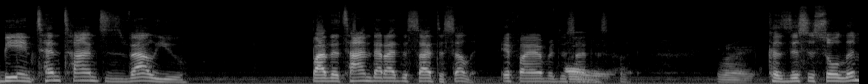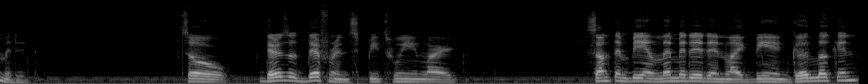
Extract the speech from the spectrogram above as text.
being 10 times its value by the time that I decide to sell it. If I ever decide to Oh. sell it. Right. Because this is so limited. So there's a difference between like something being limited and like being good looking.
